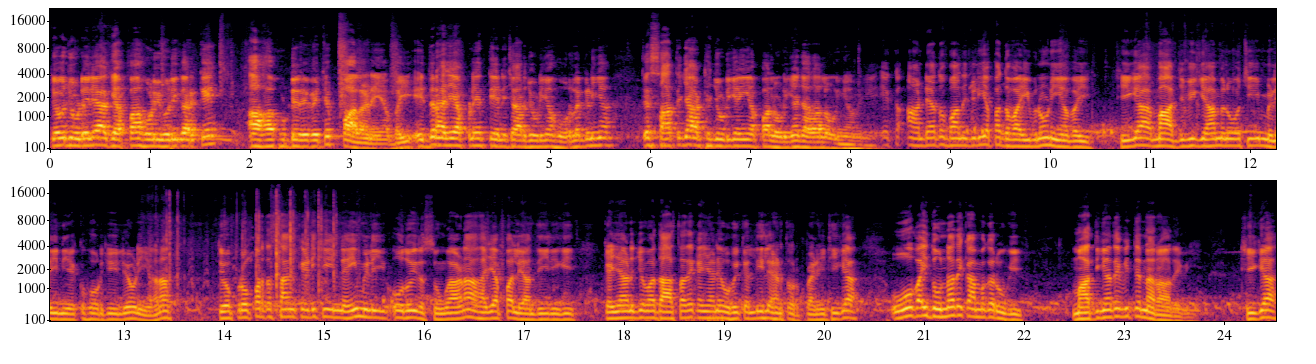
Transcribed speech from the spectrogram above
ਤੇ ਉਹ ਜੋੜੇ ਲਿਆ ਕੇ ਆਪਾਂ ਹੌਲੀ ਹੌਲੀ ਕਰਕੇ ਆਹ ਖੁੱਡੇ ਦੇ ਵਿੱਚ ਪਾ ਲੈਣੇ ਆ ਬਈ। ਇੱਧਰ ਹਜੇ ਆਪਣੇ ਤਿੰਨ ਚਾਰ ਜੋੜੀਆਂ ਹੋਰ ਲੱਗਣੀਆਂ ਤੇ 7 ਜਾਂ 8 ਜੋੜੀਆਂ ਹੀ ਆਪਾਂ ਲਾਉਣੀਆਂ, ਜ਼ਿਆਦਾ ਲਾਉਣੀਆਂ ਵੀ ਇੱਕ ਆਂਡਿਆਂ ਤੋਂ ਬੰਦ ਜਿਹੜੀ ਆਪਾਂ ਦਵਾਈ ਬਣਾਉਣੀ ਆ ਬਈ, ਠੀਕ ਆ? ਮੈਂ ਅੱਜ ਵੀ ਗਿਆ, ਮੈਨੂੰ ਉਹ ਚੀਜ਼ ਮਿਲੀ ਨਹੀਂ, ਇੱਕ ਹੋਰ ਚੀਜ਼ ਲਿਆਉਣੀ ਆ ਹਨਾ ਤੇ ਉਹ ਪ੍ਰੋਪਰ ਦੱਸਾਂਗੇ ਕਿਹੜੀ ਚੀਜ਼ ਨਹੀਂ ਮਿਲੀ, ਉਦੋਂ ਹੀ ਦੱਸੂਗਾ ਹਨਾ। ਹਜੇ ਆਪਾਂ ਲਿਆਂਦੀ ਨਹੀਂਗੀ ਕਈਆਂ ਨੂੰ ਜਿਵੇਂ ਦੱਸਤਾ ਤੇ ਕਈਆਂ ਨੇ ਉਹੀ ਕੱਲੀ ਲੈਣ ਤੁਰ ਪੈਣੀ, ਠੀਕ ਆ? ਉਹ ਬਾਈ ਦੋਨਾਂ ਤੇ ਕੰਮ ਕਰੂਗੀ। ਮਾਦੀਆਂ ਤੇ ਵੀ ਤੇ ਨਰਾਂ ਦੇ ਵੀ। ਠੀਕ ਆ?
